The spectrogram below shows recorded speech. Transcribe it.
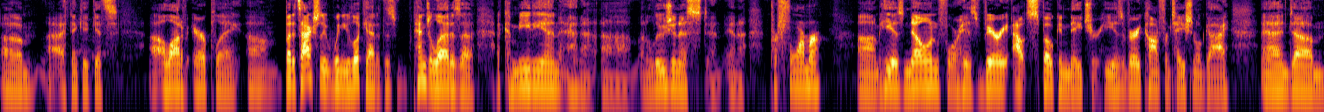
um, I think it gets a lot of airplay. Um, but it's actually, when you look at it, this Penn Jillette is a, a comedian and a, um, an illusionist and, and a performer. Um, he is known for his very outspoken nature. He is a very confrontational guy. And, um,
